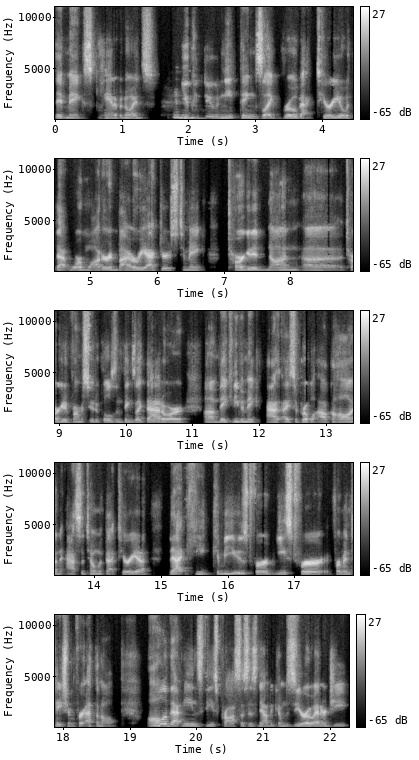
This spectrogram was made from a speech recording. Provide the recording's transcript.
it makes cannabinoids, Mm-hmm. You can do neat things like grow bacteria with that warm water in bioreactors to make targeted non uh, targeted pharmaceuticals and things like that or um, they can even make a- isopropyl alcohol and acetone with bacteria. That heat can be used for yeast for fermentation for ethanol. All of that means these processes now become zero energy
